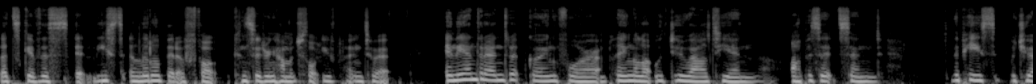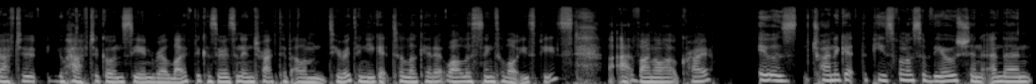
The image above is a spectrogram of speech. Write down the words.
Let's give this at least a little bit of thought, considering how much thought you've put into it. In the end, I ended up going for playing a lot with duality and opposites and the piece which you have to you have to go and see in real life because there is an interactive element to it and you get to look at it while listening to Lottie's piece at Vinyl Outcry it was trying to get the peacefulness of the ocean and then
